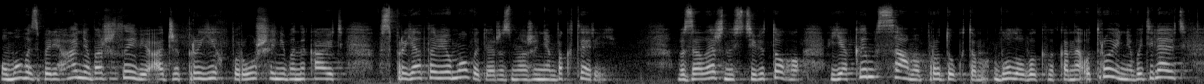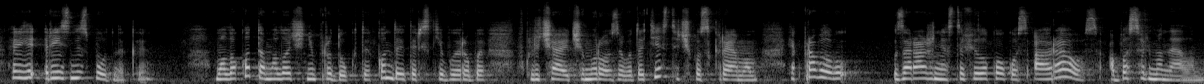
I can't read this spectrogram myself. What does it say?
Умови зберігання важливі, адже при їх порушенні виникають сприятливі умови для розмноження бактерій. В залежності від того, яким саме продуктом було викликане отруєння, виділяють різні збудники. Молоко та молочні продукти, кондитерські вироби, включаючи морозиво та тістечко з кремом, як правило, зараження стафілококус ауреус або сальмонелами.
